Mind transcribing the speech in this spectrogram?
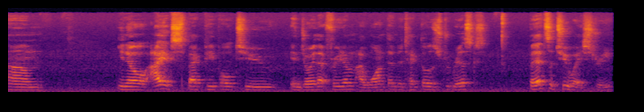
Um, you know, I expect people to enjoy that freedom. I want them to take those risks, but that's a two way street.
